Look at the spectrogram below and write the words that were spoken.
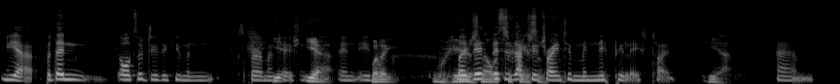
Yeah, but then also do the human experimentation yeah, thing in Evil. But like we're like here's now this is actually of- trying to manipulate time. yeah um,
